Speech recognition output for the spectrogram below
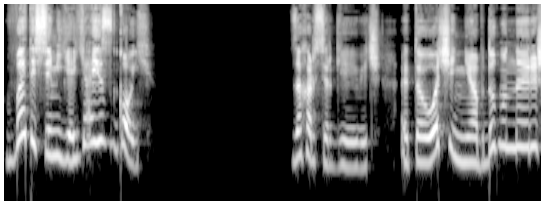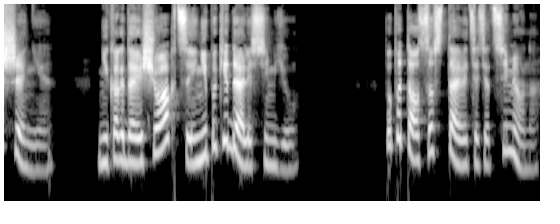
В этой семье я изгой!» Захар Сергеевич, это очень необдуманное решение. Никогда еще акции не покидали семью. Попытался вставить отец Семена.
